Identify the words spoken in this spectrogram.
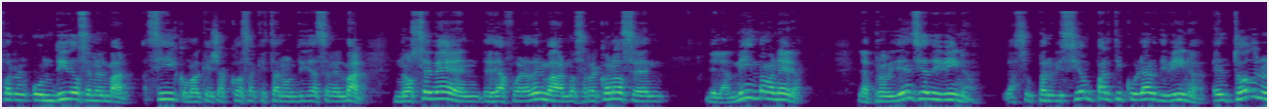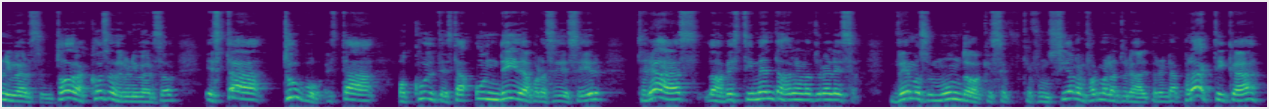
fueron hundidos en el mar, así como aquellas cosas que están hundidas en el mar. No se ven desde afuera del mar, no se reconocen de la misma manera. La providencia divina, la supervisión particular divina en todo el universo, en todas las cosas del universo, está tubo, está oculta, está hundida, por así decir, tras las vestimentas de la naturaleza. Vemos un mundo que, que funciona en forma natural, pero en la práctica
